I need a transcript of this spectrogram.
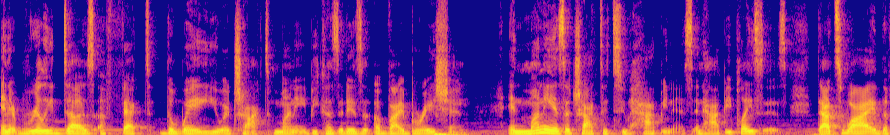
and it really does affect the way you attract money because it is a vibration. And money is attracted to happiness and happy places. That's why the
